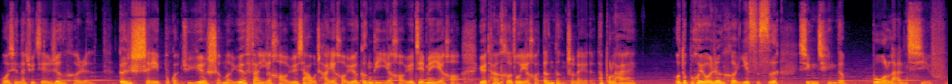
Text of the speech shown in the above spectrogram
我现在去见任何人，跟谁不管去约什么，约饭也好，约下午茶也好，约耕地也好，约见面也好，约谈合作也好，等等之类的，他不来，我都不会有任何一丝丝心情的波澜起伏，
